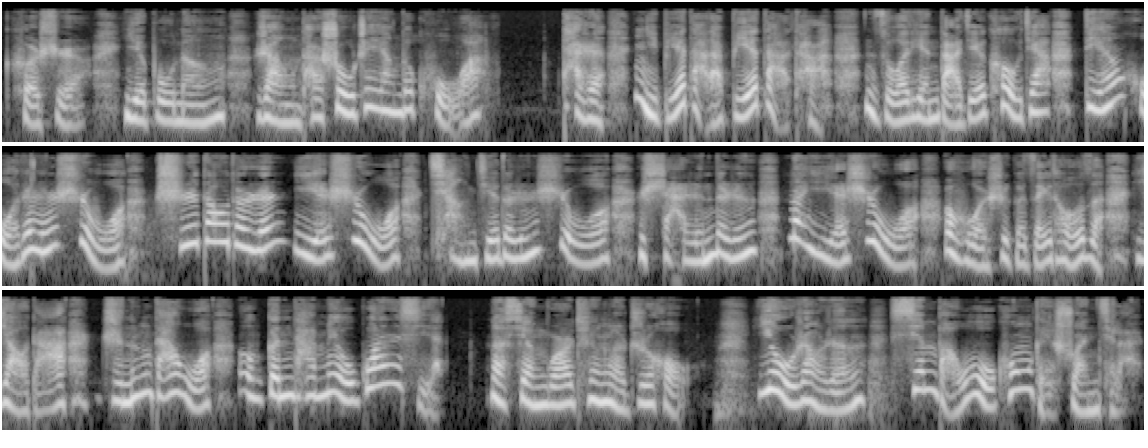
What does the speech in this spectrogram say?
可是也不能让他受这样的苦啊！大人，你别打他，别打他！昨天打劫寇家点火的人是我，持刀的人也是我，抢劫的人是我，杀人的人那也是我。我是个贼头子，要打只能打我，跟他没有关系。那县官听了之后，又让人先把悟空给拴起来。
